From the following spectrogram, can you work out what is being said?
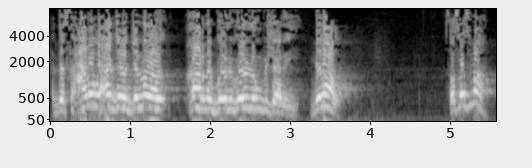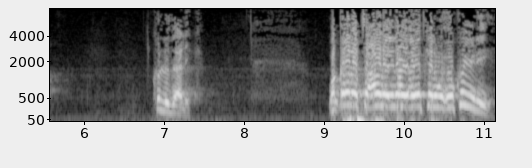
hadde saxaaba waxaa jira jannada qaarna gooni gooni loogu bishaareeyey. Bilaal. Saasaas ma. Kulu dalik wa qaala tacaala ilahay aayad kale wuxuu ku yidhi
